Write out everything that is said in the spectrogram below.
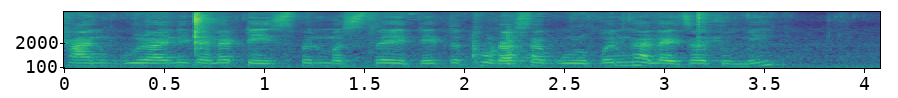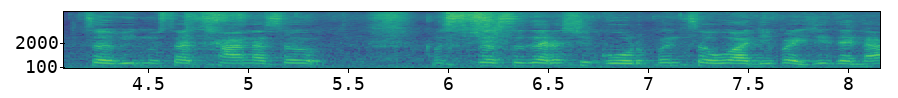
छान गुळ आणि त्याला टेस्ट पण मस्त येते. तर थोडासा गुळ पण घालायचा तुम्ही. चवीनुसार छान असं मस्त असं जराशी गोड पण चव आली पाहिजे त्याला.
